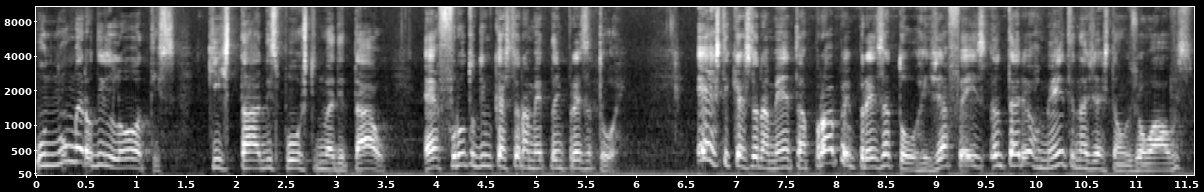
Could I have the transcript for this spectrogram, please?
O número de lotes que está disposto no edital é fruto de um questionamento da empresa Torre. Este questionamento a própria empresa Torre já fez anteriormente na gestão do João Alves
